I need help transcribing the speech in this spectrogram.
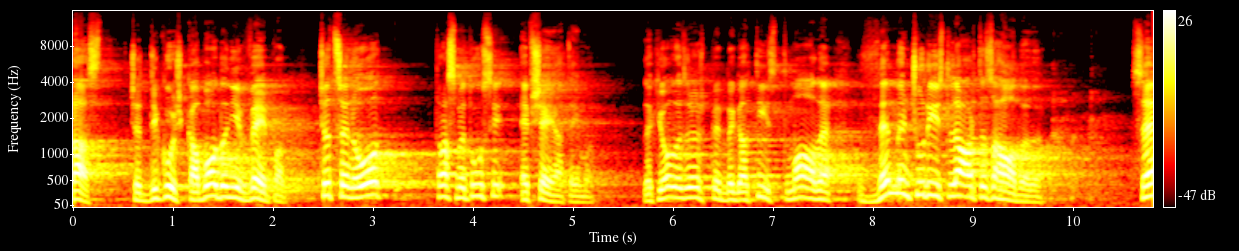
rast që dikush ka bo ndonjë vepër që të cenohet, transmetuesi e fsheh atë emër. Dhe kjo edhe është prej begatisë të madhe dhe mençurisë të lartë të sahabeve. Se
